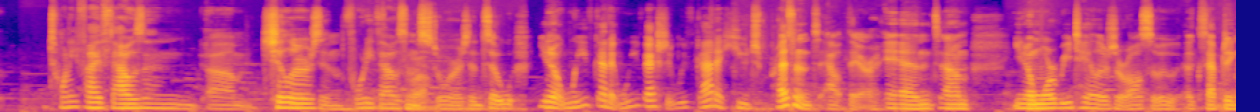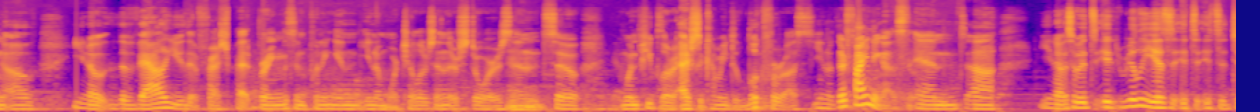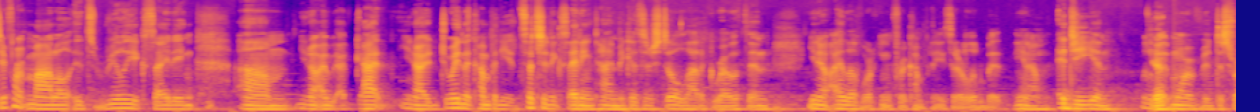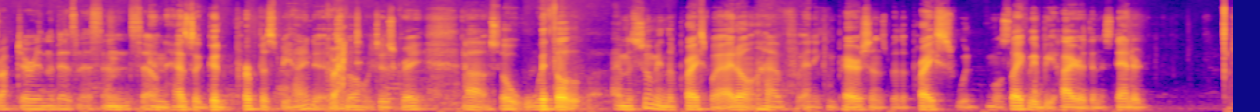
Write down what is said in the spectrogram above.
twenty five thousand um, chillers and forty thousand stores, and so you know we've got it. We've actually we've got a huge presence out there, and um, you know more retailers are also accepting of you know the value that Freshpet brings and putting in you know more chillers in their stores, and so when people are actually coming to look for us, you know they're finding us, and uh, you know so it's it really is it's it's a different model it's really exciting um, you know I've, I've got you know i joined the company at such an exciting time because there's still a lot of growth and you know i love working for companies that are a little bit you know edgy and a little Yeah. bit more of a disruptor in the business and so and has a good purpose behind it Correct. as well, which is great. Uh, so with the, I'm assuming the price point. I don't have any comparisons, but the price would most likely be higher than a standard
